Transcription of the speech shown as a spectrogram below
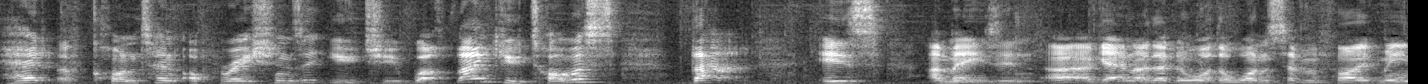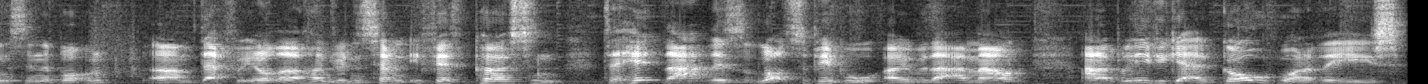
Head of Content Operations at YouTube. Well, thank you, Thomas. That is amazing. Uh, again, I don't know what the 175 means in the bottom. Um, definitely not the 175th person to hit that. There's lots of people over that amount. And I believe you get a gold one of these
